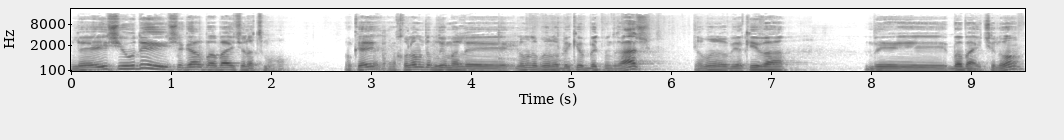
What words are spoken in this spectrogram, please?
לאיש יהודי שגר בבית של עצמו, אוקיי? אנחנו לא מדברים על, אה, לא מדברים על רבי עקיבא בבית מדרש, מדברים על רבי עקיבא בבית שלו.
